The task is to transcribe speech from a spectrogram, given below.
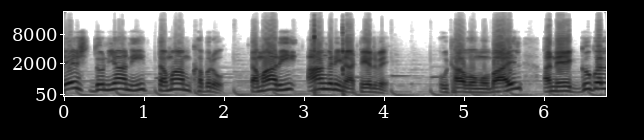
દેશ દુનિયાની તમામ ખબરો તમારી આંગળીના ટેરવે. ઉઠાવો મોબાઈલ અને ગૂગલ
